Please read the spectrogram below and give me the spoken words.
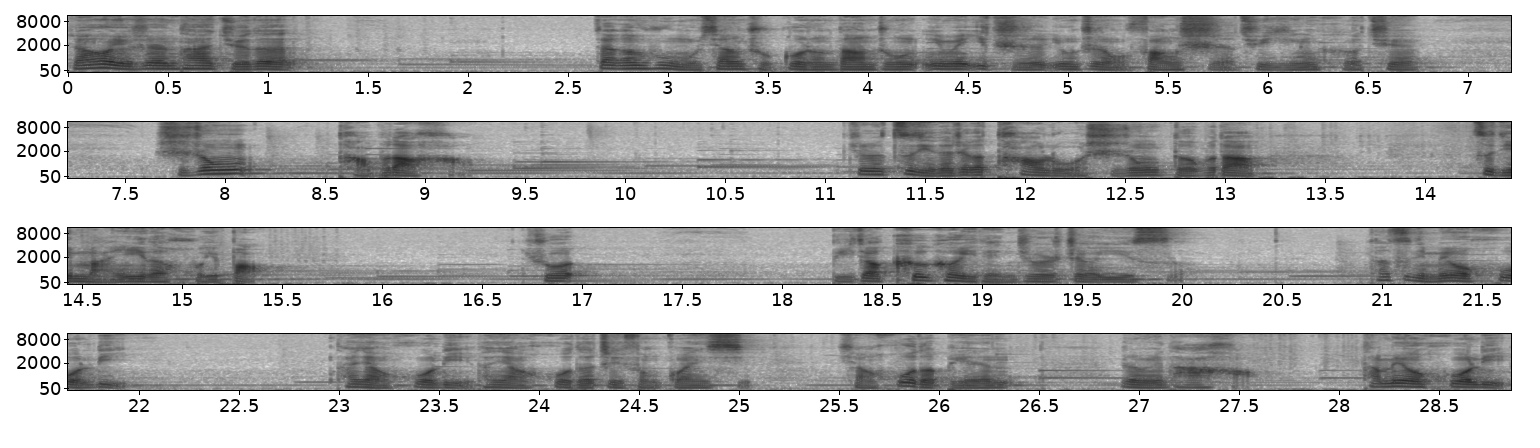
然后有些人他还觉得，在跟父母相处过程当中，因为一直用这种方式去迎合，却始终讨不到好，就是自己的这个套路始终得不到自己满意的回报。说比较苛刻一点，就是这个意思。他自己没有获利，他想获利，他想获得这份关系，想获得别人认为他好，他没有获利。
